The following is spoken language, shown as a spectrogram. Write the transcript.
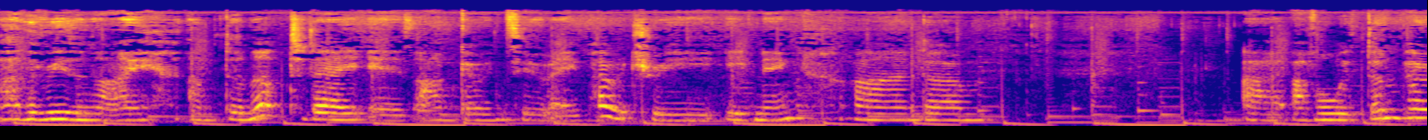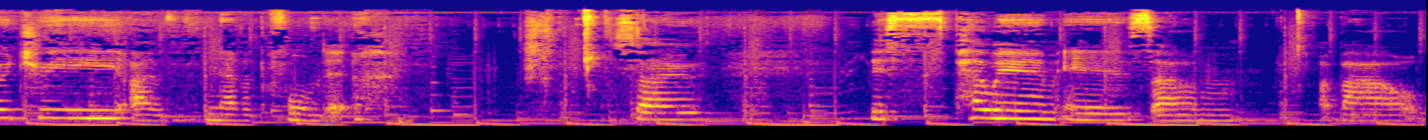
Uh, the reason I am done up today is I'm going to a poetry evening and um, I, I've always done poetry, I've never performed it. So this poem is um, about,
